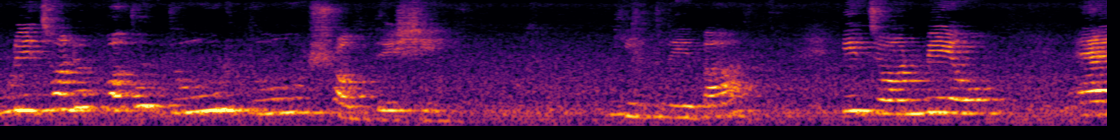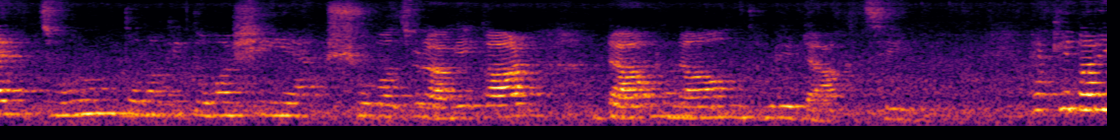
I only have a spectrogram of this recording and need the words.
উড়ে চলো কত দূর দূর সব দেশে। কিন্তু এবার এই জন্মেও একজন তোমাকে তোমার সেই একশো বছর আগেকার ডাক নাম ধরে ডাকছে। একেবারে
